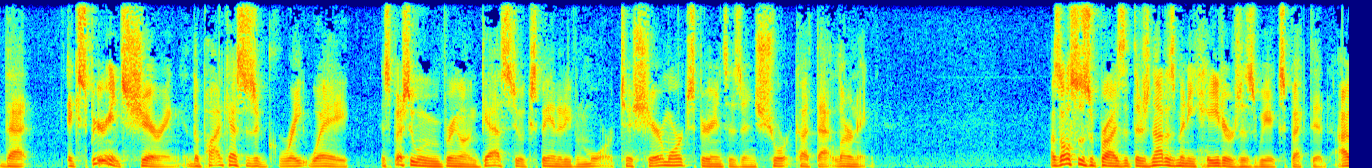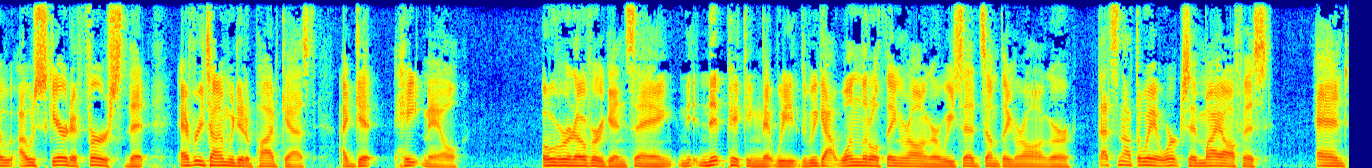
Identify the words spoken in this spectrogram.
that experience sharing. The podcast is a great way, especially when we bring on guests to expand it even more, to share more experiences and shortcut that learning. I was also surprised that there's not as many haters as we expected. I, I was scared at first that every time we did a podcast, I'd get hate mail over and over again saying nitpicking that we we got one little thing wrong or we said something wrong or that's not the way it works in my office. And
